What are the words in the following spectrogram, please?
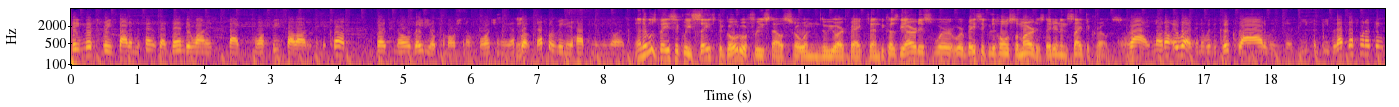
they missed freestyle in the sense that then they wanted back more freestyle artists in the club but no radio promotion. Unfortunately, that's yeah. what that's what really happened in New York. And it was basically safe to go to a freestyle show in New York back then because the artists were, were basically wholesome artists. They didn't incite the crowds. Right. No, no, it was, and it was a good crowd. It was uh, decent people. That's that's one of the things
